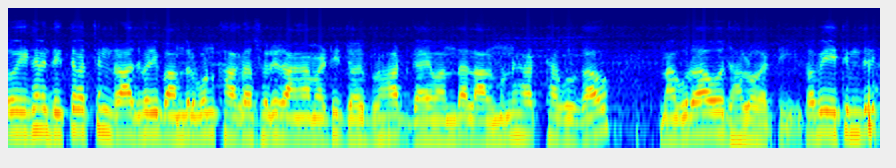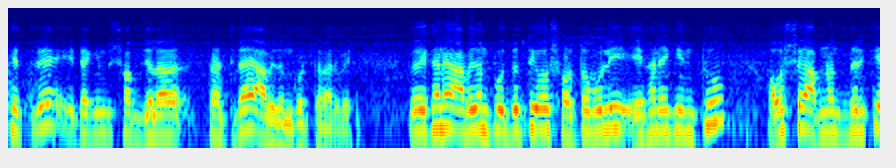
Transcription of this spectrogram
তো এখানে দেখতে পাচ্ছেন রাজবাড়ি, বান্দরবন, খাগড়াছড়ি রাঙামাটি জয়পুরহাট, গাইবান্ধা, লালমনিরহাট, ঠাকুরগাঁও, মাগুরা ও ঝালকাঠি। তবে এই তিনদের ক্ষেত্রে এটা কিন্তু সব জেলার প্রার্থীরাই আবেদন করতে পারবে। তো এখানে আবেদন পদ্ধতি ও শর্তাবলী এখানে কিন্তু অবশ্যই আপনাদেরকে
